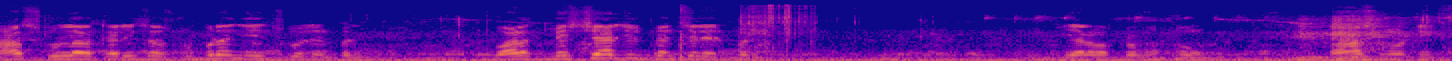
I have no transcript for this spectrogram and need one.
ఆ స్కూల్లో కనీసం శుభ్రం చేయించుకోలేని పని వాళ్ళకి మెస్ ఛార్జీలు పెంచలేని పని ఇవాళ మా ప్రభుత్వం కాస్మోటిక్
